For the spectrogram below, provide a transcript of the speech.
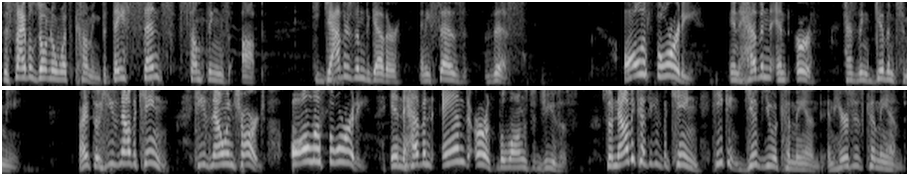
The disciples don't know what's coming, but they sense something's up. He gathers them together and he says this All authority in heaven and earth has been given to me. Right, so he's now the king, he's now in charge. All authority in heaven and earth belongs to Jesus. So now, because he's the king, he can give you a command. And here's his command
